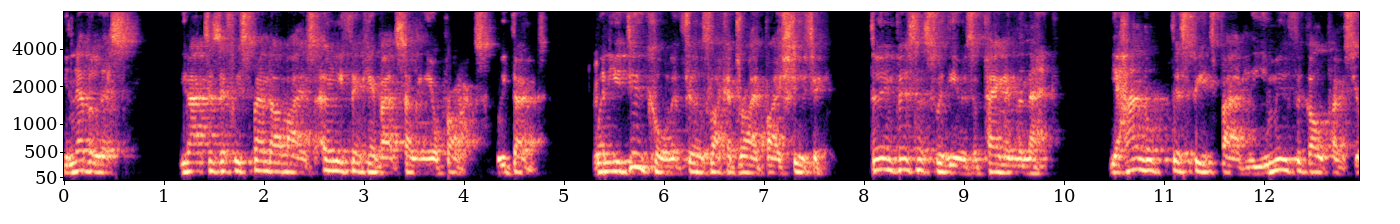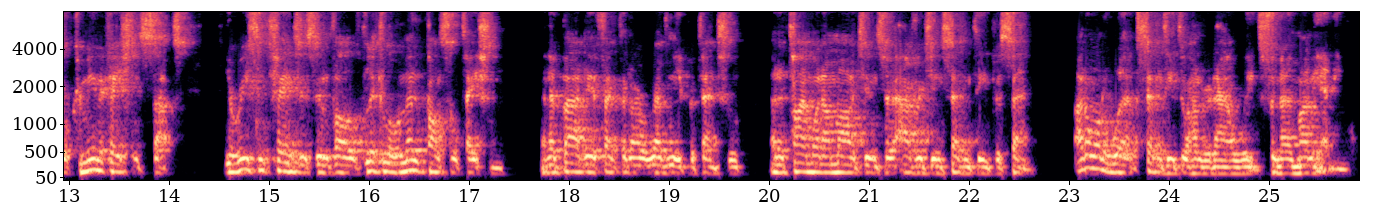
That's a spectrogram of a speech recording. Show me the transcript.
You never listen. You act as if we spend our lives only thinking about selling your products. We don't. When you do call, it feels like a drive by shooting. Doing business with you is a pain in the neck. You handle disputes badly. You move the goalposts. Your communication sucks. Your recent changes involved little or no consultation and have badly affected our revenue potential at a time when our margins are averaging 17%. I don't want to work 70 to 100 hour weeks for no money anymore.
